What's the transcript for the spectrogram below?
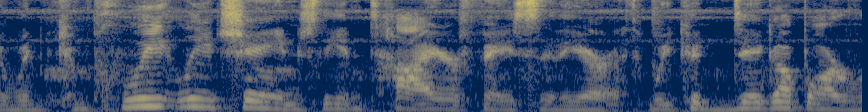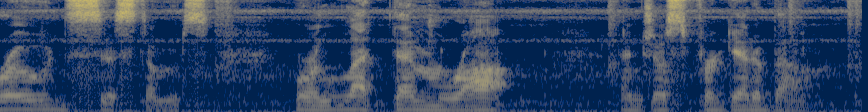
It would completely change the entire face of the earth. We could dig up our road systems or let them rot and just forget about it.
